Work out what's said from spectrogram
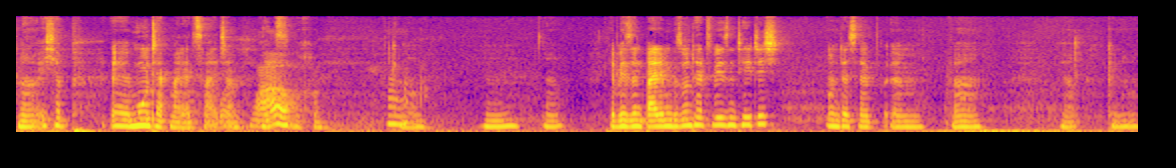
Genau, ich habe äh, Montag meine zweite. Wow. Woche. Genau. Mhm, ja. ja, wir sind beide im Gesundheitswesen tätig und deshalb ähm, war, ja, genau,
